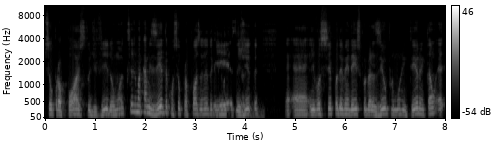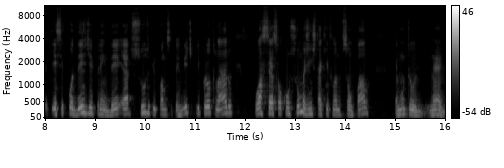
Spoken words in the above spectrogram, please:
seu propósito de vida, uma, que seja uma camiseta com seu propósito dentro daquilo que você acredita, é, é, e você poder vender isso para o Brasil, para o mundo inteiro. Então, é, esse poder de empreender é absurdo que como se permite, e por outro lado, o acesso ao consumo, a gente está aqui falando de São Paulo, é muito, né,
